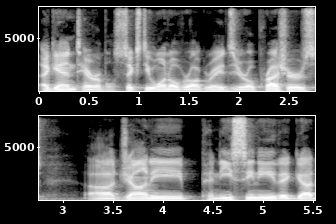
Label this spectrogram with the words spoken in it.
Again, terrible. 61 overall grade, zero pressures. Uh, Johnny Penisini, they got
